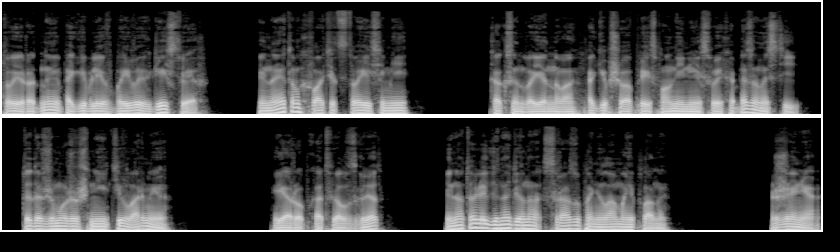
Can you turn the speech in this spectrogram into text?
Твои родные погибли в боевых действиях, и на этом хватит с твоей семьи. Как сын военного, погибшего при исполнении своих обязанностей, ты даже можешь не идти в армию». Я робко отвел взгляд, и Наталья Геннадьевна сразу поняла мои планы. «Женя,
